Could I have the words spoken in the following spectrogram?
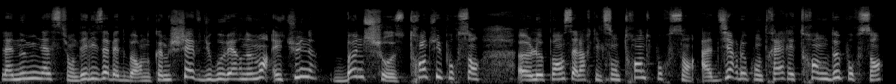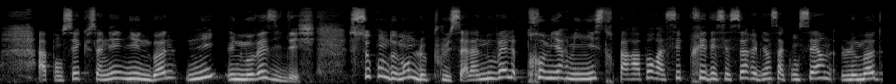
La nomination d'Elisabeth Borne comme chef du gouvernement est une bonne chose. 38% euh, le pensent alors qu'ils sont 30% à dire le contraire et 32% à penser que ça n'est ni une bonne ni une mauvaise idée. Ce qu'on demande le plus à la nouvelle Première Première ministre par rapport à ses prédécesseurs, eh bien, ça concerne le mode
